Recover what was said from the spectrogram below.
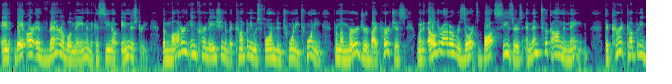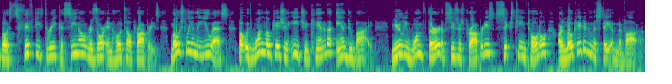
And they are a venerable name in the casino industry. The modern incarnation of the company was formed in 2020 from a merger by purchase when Eldorado Resorts bought Caesars and then took on the name. The current company boasts 53 casino, resort, and hotel properties, mostly in the US, but with one location each in Canada and Dubai. Nearly one third of Caesars properties, 16 total, are located in the state of Nevada.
